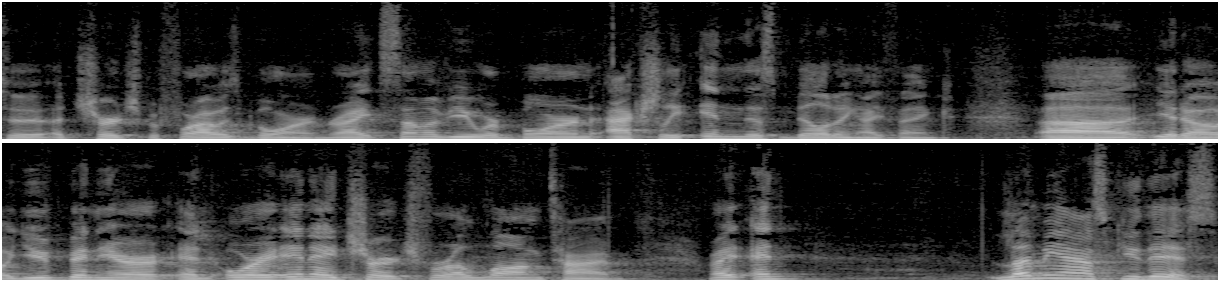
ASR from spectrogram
to a church before I was born, right? Some of you were born actually in this building, I think. Uh, you know, you've been here and, or in a church for a long time, right? And let me ask you this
